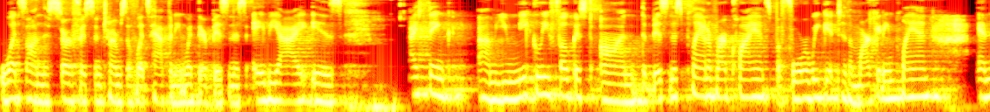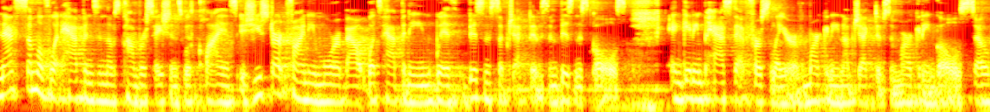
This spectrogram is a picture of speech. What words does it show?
what's on the surface in terms of what's happening with their business. ABI is I think um, uniquely focused on the business plan of our clients before we get to the marketing plan. And that's some of what happens in those conversations with clients is you start finding more about what's happening with business objectives and business goals and getting past that first layer of marketing objectives and marketing goals. So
